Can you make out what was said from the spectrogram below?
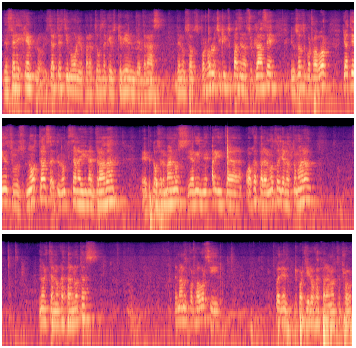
de ser ejemplo y ser testimonio para todos aquellos que vienen detrás de nosotros. Por favor, los chiquitos pasen a su clase y nosotros, por favor, ya tienen sus notas, las notas están ahí en la entrada. Eh, los hermanos, si alguien, alguien necesita hojas para notas, ¿ya las tomaron? ¿No necesitan hojas para notas? Hermanos, por favor, si pueden repartir hojas para notas, por favor.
